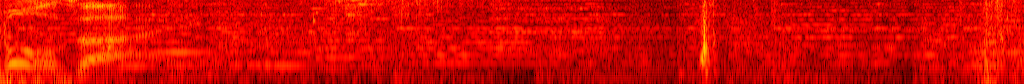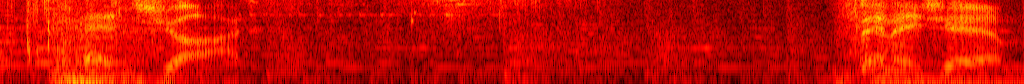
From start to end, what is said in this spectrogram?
Bullseye. Headshot. Finish him.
